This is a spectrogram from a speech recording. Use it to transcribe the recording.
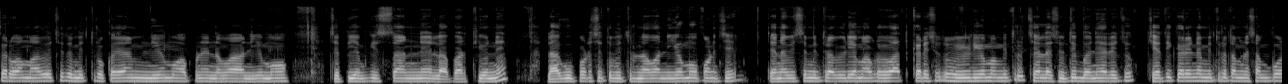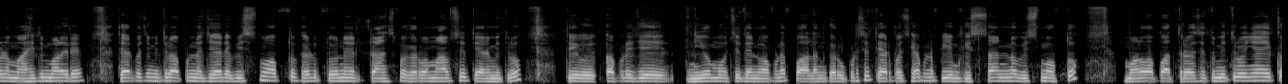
કરવામાં આવ્યો છે. તો મિત્રો, કયા નિયમો આપણે, નવા નિયમો જે પીએમ કિસાનને લાભાર્થીઓને લાગુ પડશે? તો મિત્રો, નવા નિયમો પણ છે. તેના વિશે મિત્રો આ વિડીયોમાં આપણે વાત કરીશું. તો વિડીયોમાં મિત્રો છેલ્લે સુધી બન્યા રહેજો. જેથી કરીને મિત્રો તમને સંપૂર્ણ માહિતી મળી રહે. ત્યાર પછી મિત્રો આપણને જ્યારે વીસમો હપ્તો ખેડૂતોને ટ્રાન્સફર કરવામાં આવશે, ત્યારે મિત્રો તે આપણે જે નિયમો છે તેનું આપણે પાલન કરવું પડશે. ત્યાર પછી આપણે પીએમ કિસાનનો વીસમો હપ્તો મળવા પાત્ર હશે. તો મિત્રો અહીંયા એક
